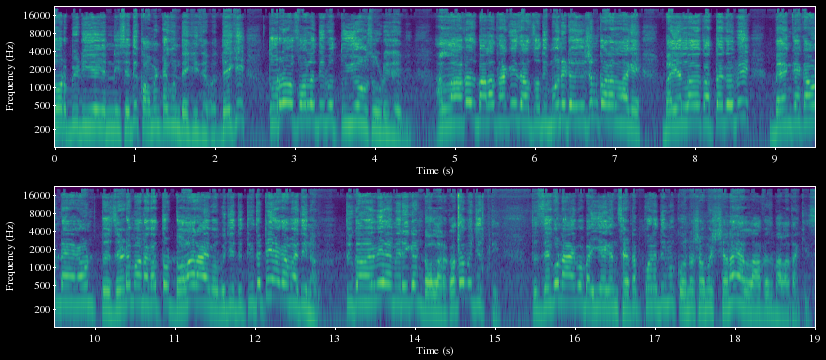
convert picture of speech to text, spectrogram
তোর ভিডিও নিচে দি কমেন্ট এখন দেখি যাব। দেখি, তোরও ফলো দিব, তুইও ছুড়ে যাবি। আল্লাহ হাফেজ, ভালো থাকিস, আর যদি মনিটাইজেশন করার লাগে, ভাইয়ের লগে কথা কবি ব্যাংক অ্যাকাউন্ট অ্যাকাউন্ট যেটা মনে কর, তোর ডলার আইব, বুঝতি, তুই তো টিয়া কামাইতি না তুই কামাবি আমেরিকান ডলার কথা বুঝতি? তো যেগুলো আইব, ভাইয়া এখন সেট আপ করে দিব, কোনো সমস্যা নাই, আল্লাহ হাফেজ, ভালো থাকিস।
